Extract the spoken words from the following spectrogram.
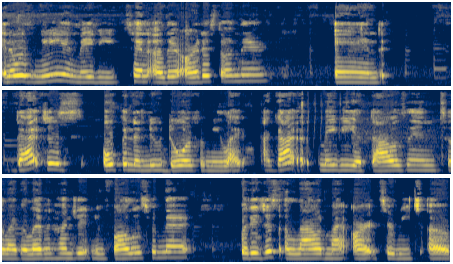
And it was me and maybe 10 other artists on there. And that just opened a new door for me. Like I got maybe a thousand to like eleven hundred new follows from that, but it just allowed my art to reach a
